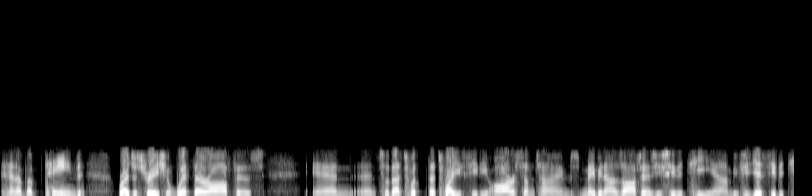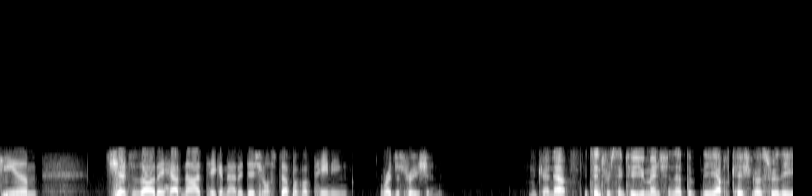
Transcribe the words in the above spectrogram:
and have obtained registration with their office and and so that's what that's why you see the R sometimes, maybe not as often as you see the TM. If you just see the TM, chances are they have not taken that additional step of obtaining registration. Okay. Now it's interesting too. You mentioned that the, the application goes through the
